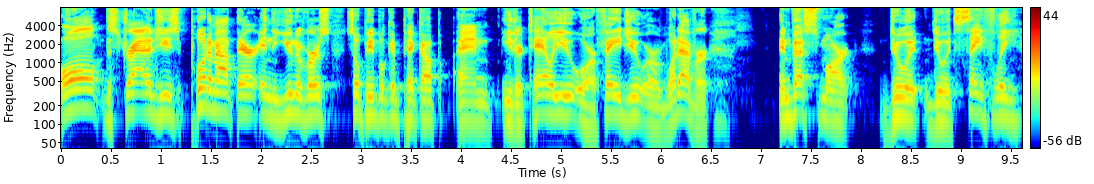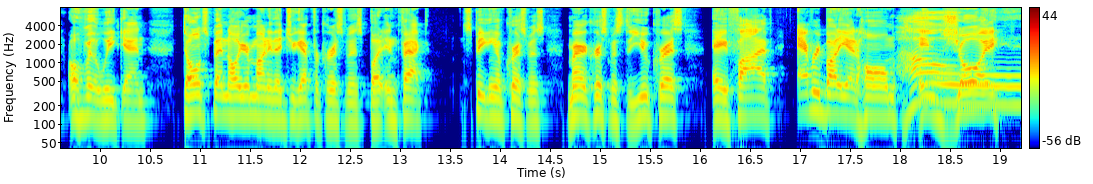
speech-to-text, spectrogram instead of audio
All the strategies, put them out there in the universe so people can pick up and either tail you or fade you or whatever invest smart do it do it safely over the weekend don't spend all your money that you get for christmas but in fact speaking of christmas merry christmas to you chris a5 everybody at home enjoy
